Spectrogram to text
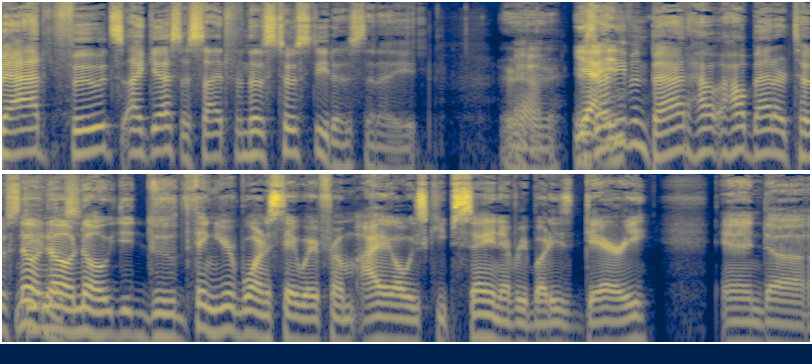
bad foods, I guess, aside from those Tostitos that I ate earlier. Is Yeah, that and- even bad? How how bad are Tostitos? No, no, no. You, the thing you want to stay away from, I always keep saying, everybody's dairy. And uh,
